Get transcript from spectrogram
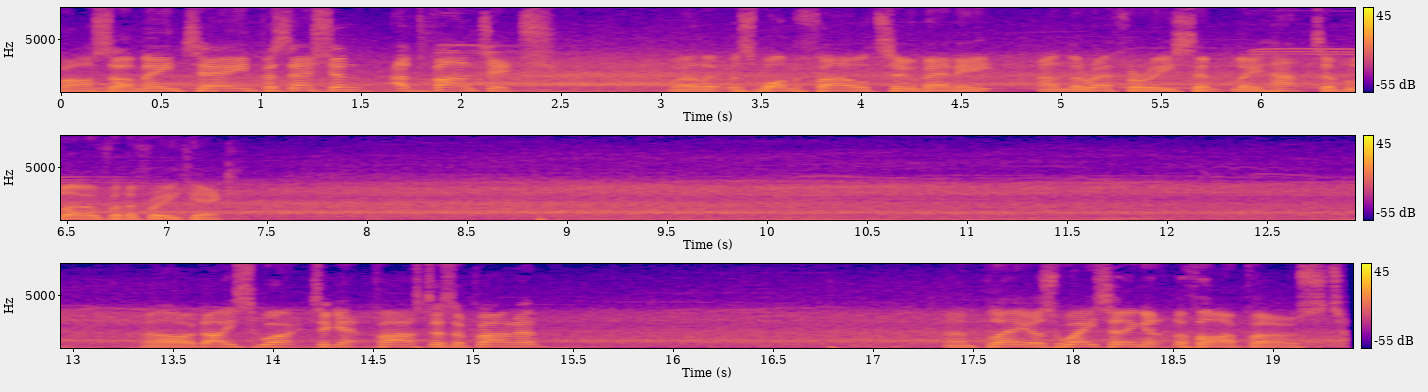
Barca maintain possession, advantage. Well, it was one foul too many, and the referee simply had to blow for the free kick. Oh, nice work to get past his opponent. And players waiting at the far post.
